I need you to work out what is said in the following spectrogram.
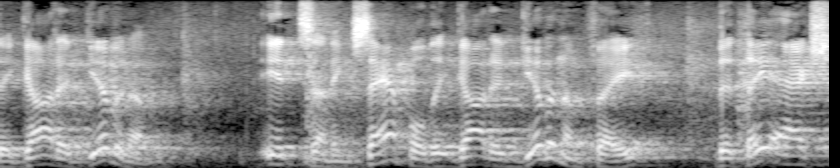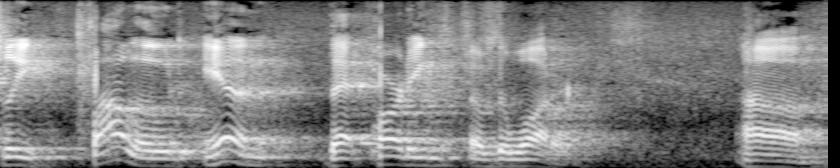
that God had given them. It's an example that God had given them faith that they actually followed in that parting of the water. Um,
